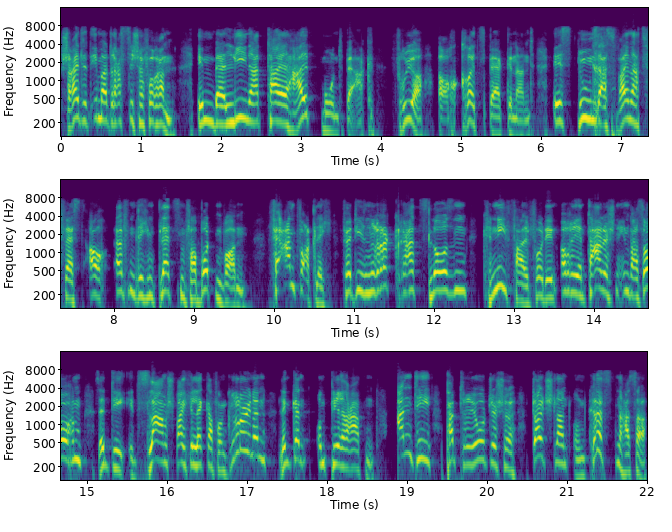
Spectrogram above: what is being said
schreitet immer drastischer voran. Im Berliner Teil Halbmondberg früher auch Kreuzberg genannt, ist nun das Weihnachtsfest auch öffentlichen Plätzen verboten worden. Verantwortlich für diesen rückgratslosen Kniefall vor den orientalischen Invasoren sind die Islamspeichelecker von Grünen, Linken und Piraten. Antipatriotische Deutschland- und Christenhasser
